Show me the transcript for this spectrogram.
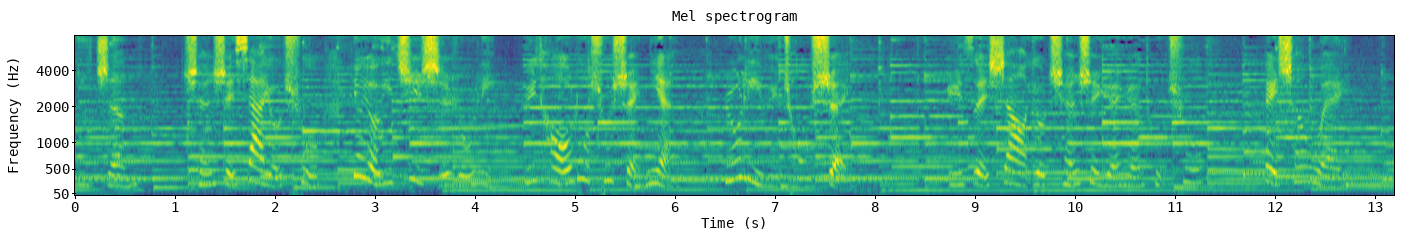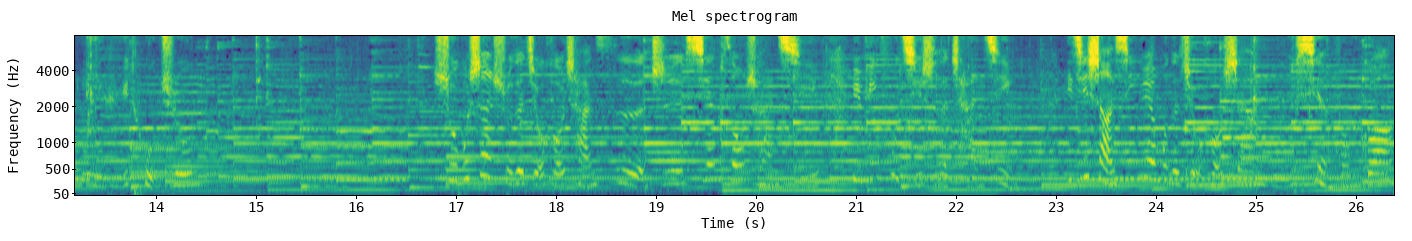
逼真。泉水下游处又有一巨石如鲤，鱼头露出水面，如鲤鱼冲水，鱼嘴上有泉水源源吐出，被称为。鲤鱼吐珠，数不胜数的九侯禅寺之仙宗传奇与名副其实的禅境，以及赏心悦目的九侯山无限风光，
